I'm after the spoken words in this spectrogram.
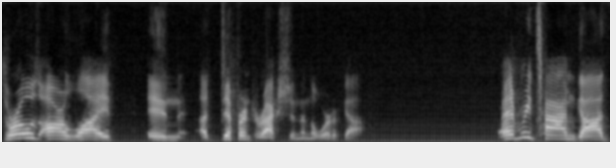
throws our life in a different direction than the Word of God. Every time God,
